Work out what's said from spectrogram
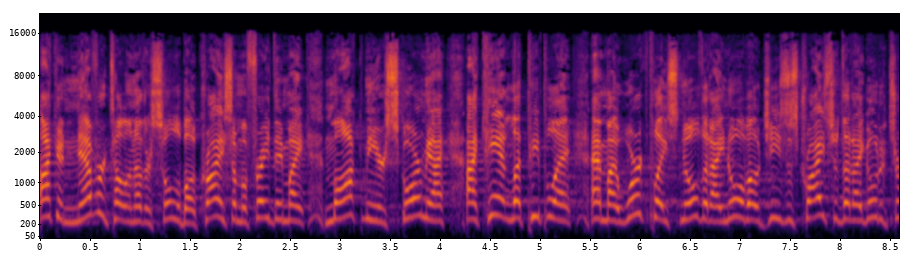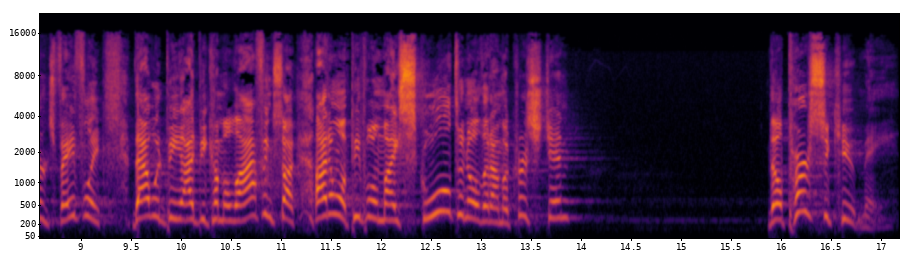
I could never tell another soul about Christ. I'm afraid they might mock me or scorn me. I, I can't let people at, at my workplace know that I know about Jesus Christ or that I go to church faithfully. That would be, I'd become a laughing stock. I don't want people in my school to know that I'm a Christian. They'll persecute me.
